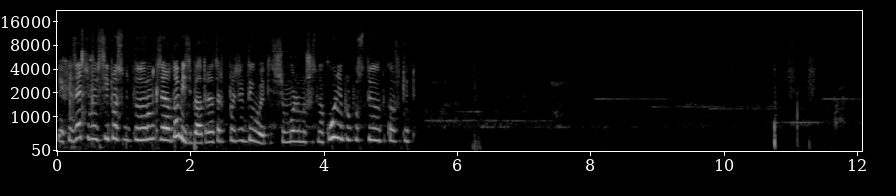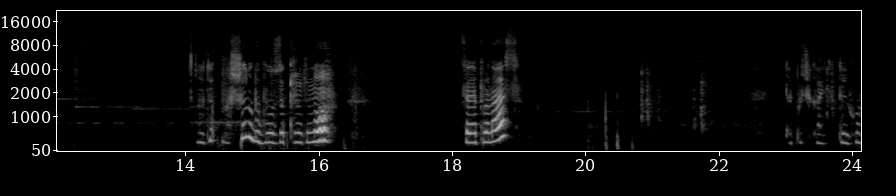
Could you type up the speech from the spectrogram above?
Я хизать, ми всі просто подарунки зараз в домі зібрали, треба зараз передивитись, що може ми щось на кухні пропустили, покажу тут. Машину би було закрити, ну. Це не про нас? Так, почекайте, тихо.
